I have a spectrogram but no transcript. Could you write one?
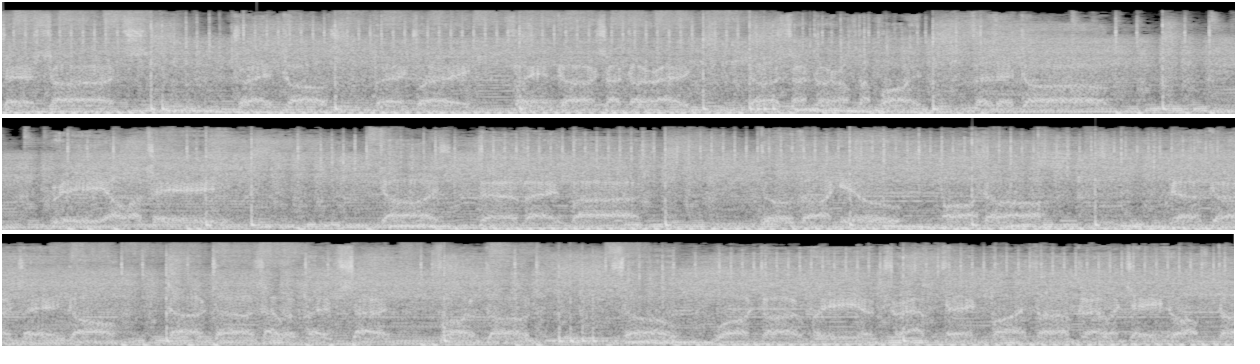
touchable existence Twinkles between fingers entering The center of the point Physical Reality. Dies giving birth To the new order. Negating all has ever been said for good. So we attracted by the gravity of the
